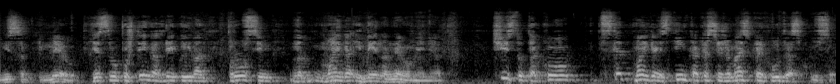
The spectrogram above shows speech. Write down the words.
nisem imel. Jaz sem v poštenkah rekel, Ivan, prosim, mojega imena ne omenjati. Čisto tako, sled mojega instinka, ker sem že majskaj hud razkusil.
